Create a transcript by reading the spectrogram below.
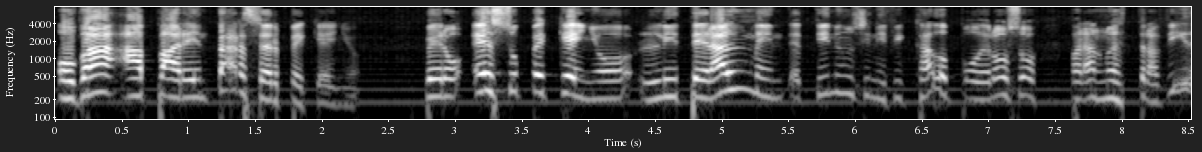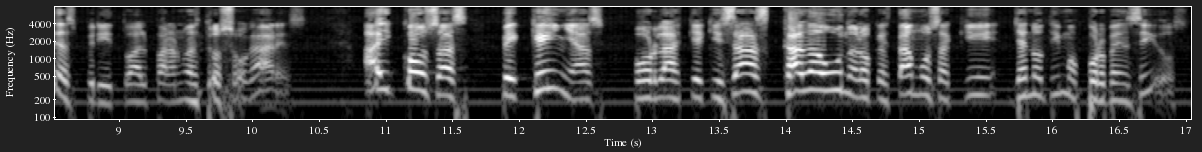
o va a aparentar ser pequeño. Pero eso pequeño literalmente tiene un significado poderoso para nuestra vida espiritual, para nuestros hogares. Hay cosas pequeñas por las que quizás cada uno de los que estamos aquí ya nos dimos por vencidos.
